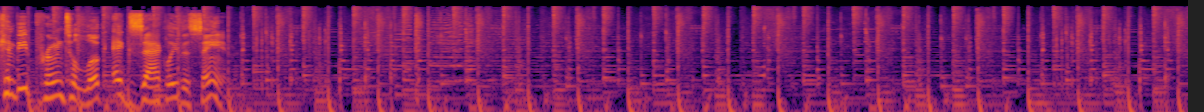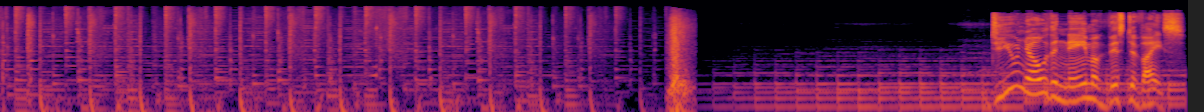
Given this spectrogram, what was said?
can be pruned to look exactly the same. Do you know the name of this device?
